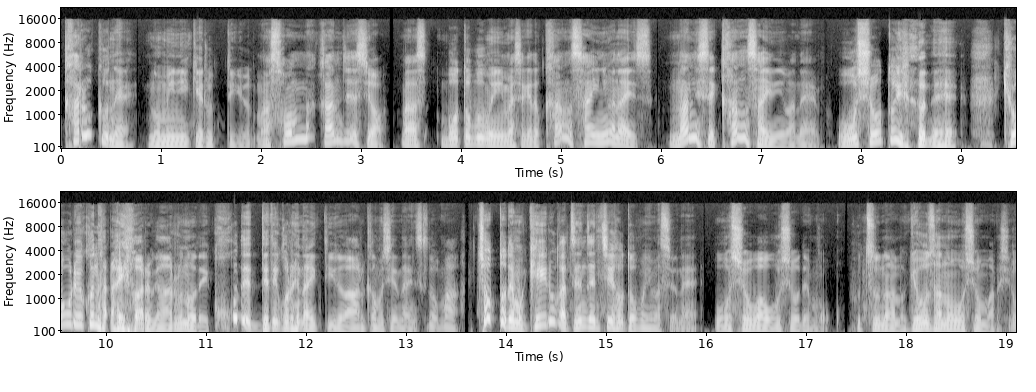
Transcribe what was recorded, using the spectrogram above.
軽くね、飲みに行けるっていう、まあそんな感じですよ。まあ、冒頭部分言いましたけど、関西にはないです。何せ関西にはね、王将というね、強力なライバルがあるので、ここで出てこれないっていうのはあるかもしれないんですけど、まあ、ちょっとでも経路が全然違うと思いますよね。王将は王将でも、普通のあの餃子の王将もあるし、大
